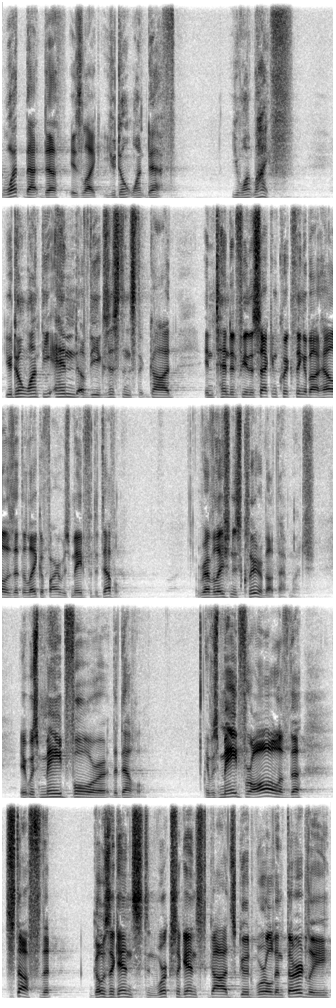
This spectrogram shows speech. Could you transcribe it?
what that death is like, you don't want death. You want life. You don't want the end of the existence that God intended for you. The second quick thing about hell is that the lake of fire was made for the devil. Revelation is clear about that much. It was made for the devil. It was made for all of the stuff that goes against and works against God's good world. And thirdly,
